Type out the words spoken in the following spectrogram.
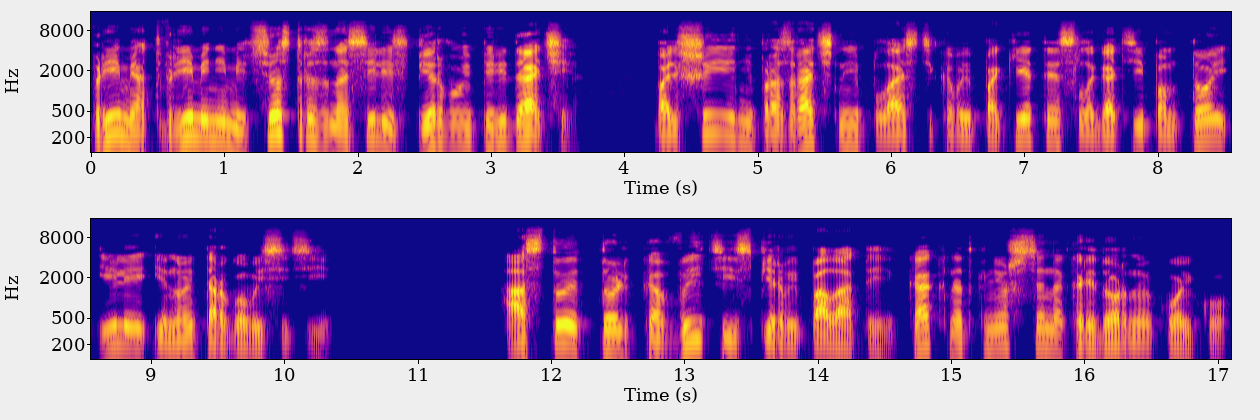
Время от времени медсестры заносили в первую передачи большие непрозрачные пластиковые пакеты с логотипом той или иной торговой сети. А стоит только выйти из первой палаты, как наткнешься на коридорную койку.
